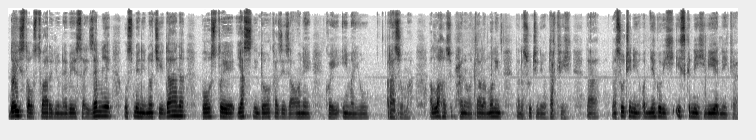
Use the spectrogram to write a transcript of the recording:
Doista u stvaranju nebesa i zemlje, u smjeni noći i dana, postoje jasni dokazi za one koji imaju razuma. Allaha subhanahu wa ta'ala molim da nas učini od takvih, da nas učini od njegovih iskrenih vjernika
